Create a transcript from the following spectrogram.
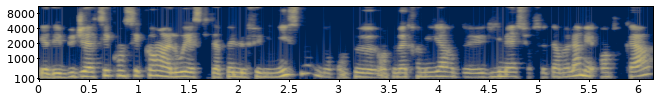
il y a des budgets assez conséquents alloués à ce qu'ils appellent le féminisme. Donc, on peut, on peut mettre un milliard de guillemets sur ce terme-là, mais en tout cas,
